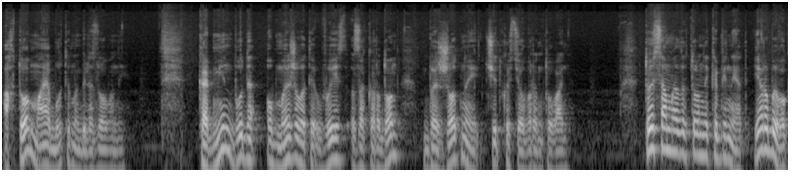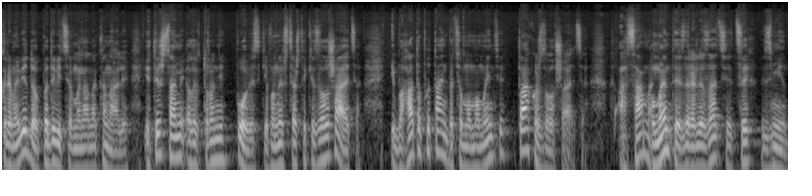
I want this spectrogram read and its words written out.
а хто має бути мобілізований? Кабмін буде обмежувати виїзд за кордон без жодної чіткості обґрунтувань. Той самий електронний кабінет. Я робив окреме відео, подивіться в мене на каналі. І ті ж самі електронні повістки, вони все ж таки залишаються. І багато питань по цьому моменті також залишаються. А саме моменти з реалізації цих змін.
